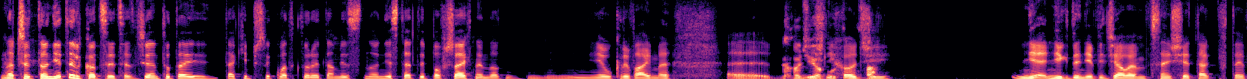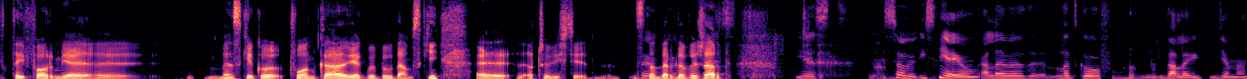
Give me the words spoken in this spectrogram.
Znaczy to nie tylko cyce. Wziąłem tutaj taki przykład, który tam jest no niestety powszechny, no nie ukrywajmy. E, chodzi Jeśli o chodzi... Nie, nigdy nie widziałem w sensie tak w, te, w tej formie e, męskiego członka, jakby był damski. E, oczywiście standardowy żart. Jest. Są, istnieją, ale let's go dalej, idziemy.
